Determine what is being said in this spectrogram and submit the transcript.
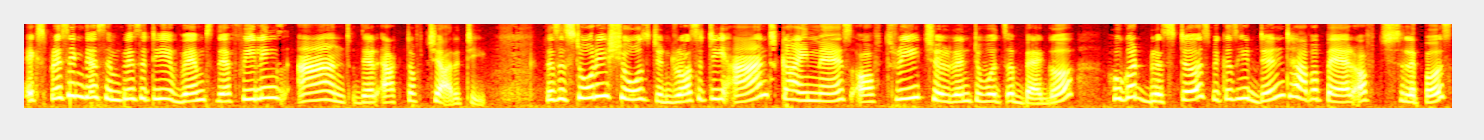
expressing their simplicity, whims, their feelings and their act of charity. This story shows generosity and kindness of three children towards a beggar who got blisters because he didn't have a pair of slippers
